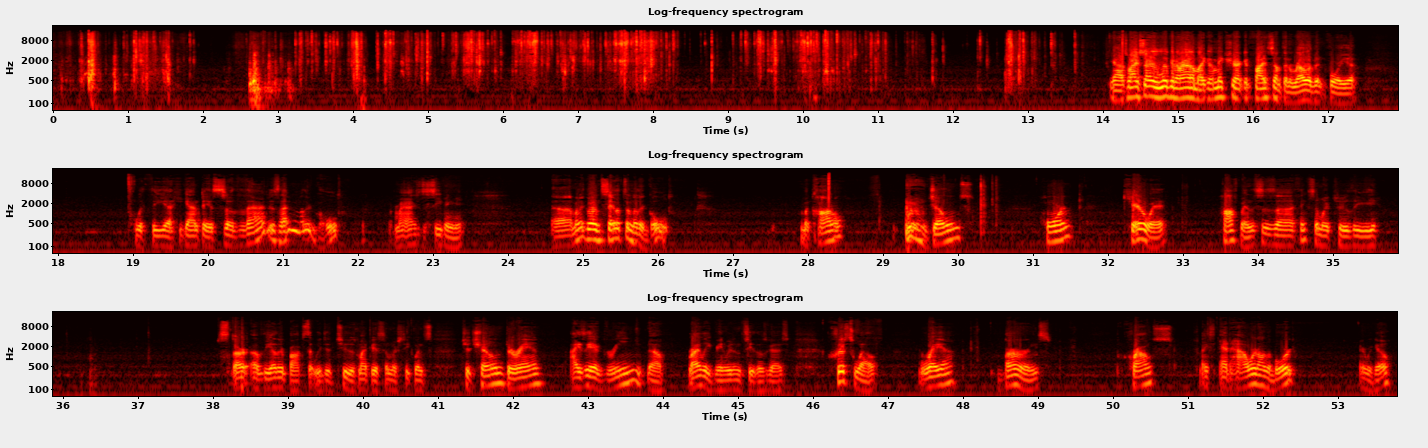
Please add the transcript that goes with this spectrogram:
Yeah, that's why I started looking around. I'm like, I'll make sure I can find something relevant for you with the uh, Gigantes. So that, is that another gold? Are my eyes deceiving me. Uh, I'm going to go ahead and say that's another gold. McConnell. Jones, Horn, Carraway, Hoffman. This is, uh, I think, similar to the start of the other box that we did too. This might be a similar sequence. Cecconi, Duran, Isaiah Greene. No, Riley Greene. We didn't see those guys. Criswell, Rhea, Burns, Kraus. Nice Ed Howard on the board. There we go.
